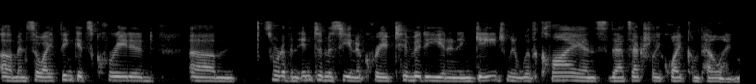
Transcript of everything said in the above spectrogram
Um, and so I think it's created um, sort of an intimacy and a creativity and an engagement with clients that's actually quite compelling.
